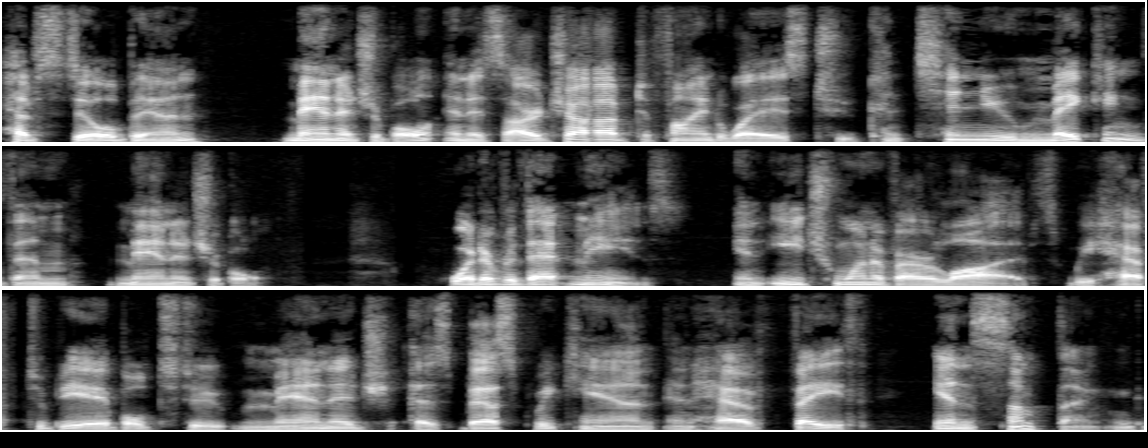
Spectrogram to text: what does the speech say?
have still been manageable, and it's our job to find ways to continue making them manageable, whatever that means. In each one of our lives, we have to be able to manage as best we can and have faith in something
